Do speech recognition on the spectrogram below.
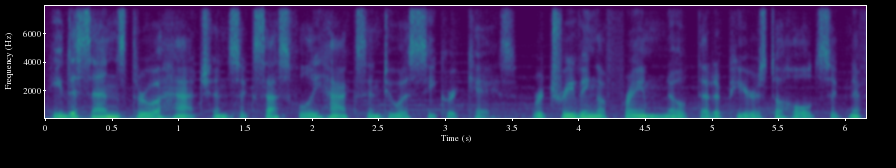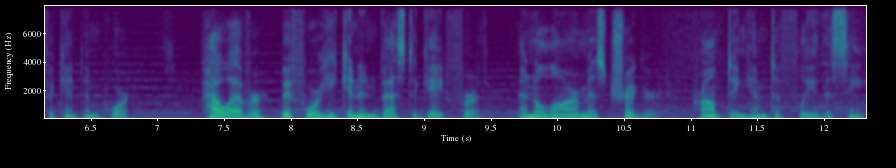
He descends through a hatch and successfully hacks into a secret case, retrieving a framed note that appears to hold significant importance. However, before he can investigate further, an alarm is triggered, prompting him to flee the scene.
